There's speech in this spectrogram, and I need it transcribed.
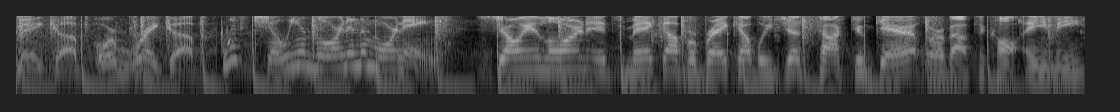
Makeup or Breakup. With Joey and Lauren in the morning. It's Joey and Lauren. It's makeup or breakup. We just talked to Garrett. We're about to call Amy.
